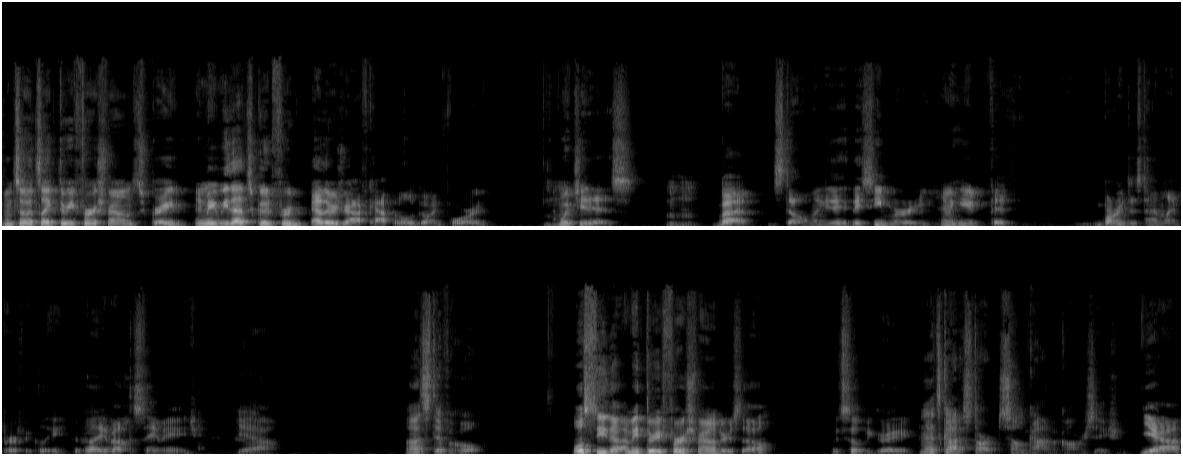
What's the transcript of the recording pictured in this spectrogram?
And so it's like three first rounds, great. And maybe that's good for other draft capital going forward, Mhm. which it is. Mhm. But still, when you, they see Murray, I mean, he'd fit Barnes' timeline perfectly. They're probably about the same age. Yeah, that's difficult, We'll see, though. I mean, three first rounders, though, would still be great. and that's got to start some kind of a conversation. Yeah.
